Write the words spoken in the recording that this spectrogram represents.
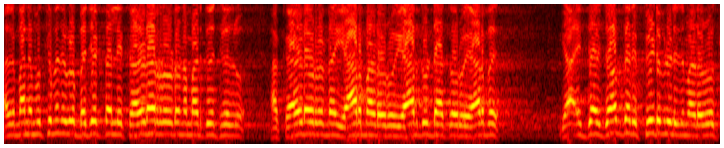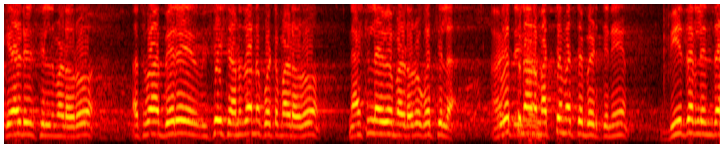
ಆದರೆ ಮಾನ್ಯ ಮುಖ್ಯಮಂತ್ರಿಗಳು ಬಜೆಟ್ನಲ್ಲಿ ಕಾರಿಡಾರ್ ರೋಡನ್ನು ಮಾಡ್ತೀವಿ ಅಂತ ಹೇಳಿದ್ರು. ಆ ಕಾರಿಡಾರ್ ರೋಡನ್ನ ಯಾರು ಮಾಡೋರು ಯಾರು ದುಡ್ಡು ಹಾಕೋರು ಯಾರು ಬ ಜವಾಬ್ದಾರಿ ಪಿ ಡಬ್ಲ್ಯೂ ಡಿ ಮಾಡೋರು ಕೆ ಆರ್ ಡಿ ಸಿ ಮಾಡೋರು ಅಥವಾ ಬೇರೆ ವಿಶೇಷ ಅನುದಾನ ಕೊಟ್ಟು ಮಾಡೋರು ನ್ಯಾಷನಲ್ ಹೈವೇ ಮಾಡೋರು ಗೊತ್ತಿಲ್ಲ. ಇವತ್ತು ನಾನು ಮತ್ತೆ ಮತ್ತೆ ಬೇಡ್ತೀನಿ. ಬೀದರ್ಲಿಂದ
